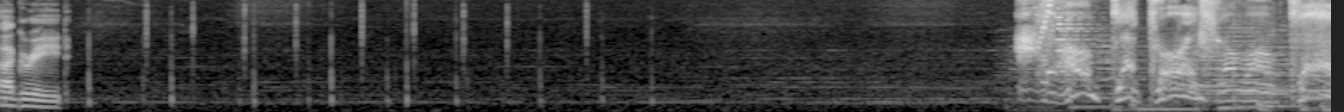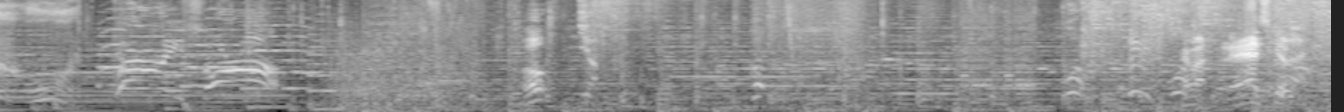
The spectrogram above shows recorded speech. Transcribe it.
Agreed. I hope the toys are okay. Hurry, Sora! Oh! Come on, let's go.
